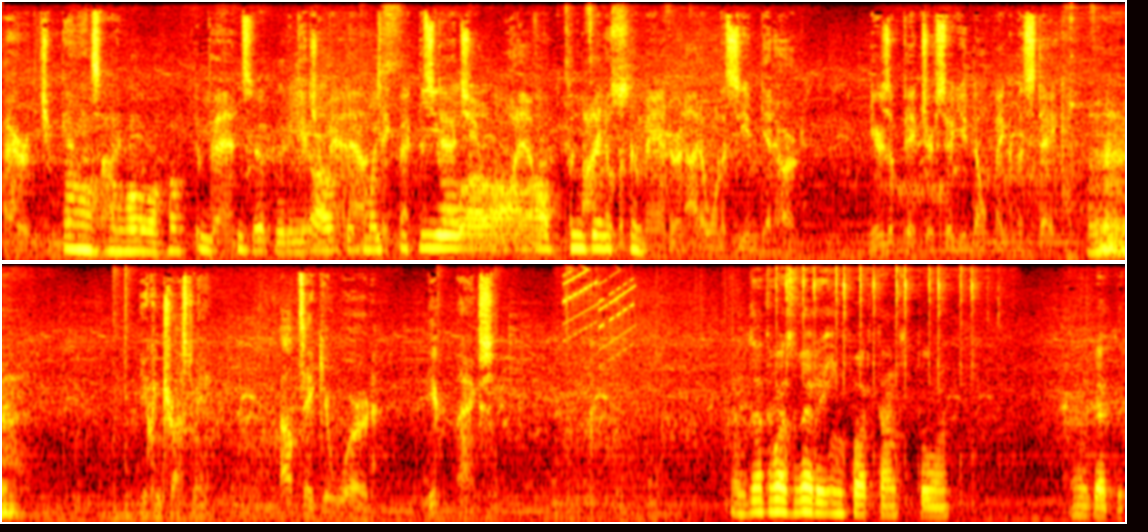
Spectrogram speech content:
I heard that you can get inside. Oh, Depends. Get your man out, my take back the CPU statue, or uh, whatever. But I know the commander, and I don't want to see him get hurt. Here's a picture so you don't make a mistake. You can trust me. I'll take your word. Here, thanks. And that was very important to get it.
